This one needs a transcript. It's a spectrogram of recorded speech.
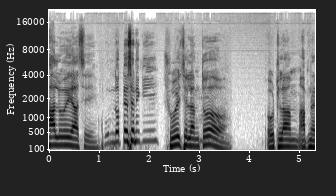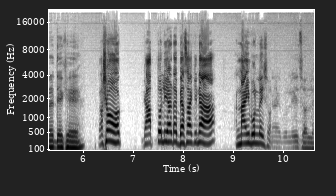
ভালোই আছে। ঘুম ধরতেছে নাকি? শুয়েছিলাম তো। উঠলাম আপনারে দেখে। দর্শক গাবতলি হাটে বেচা কিনা নাই বললেই চলে। নাই বললেই চলে।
